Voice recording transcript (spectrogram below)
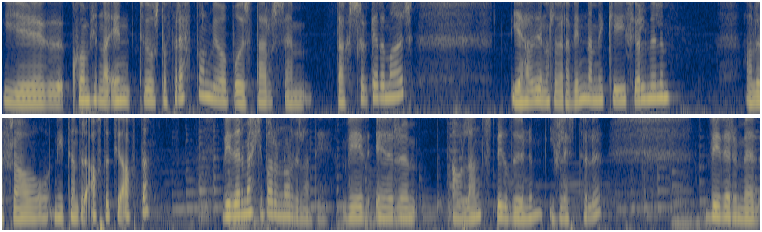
Ég kom hérna inn 2013, mér var búið starf sem dagskrafgerðamæður. Ég hafði náttúrulega verið að vinna mikið í fjölmiðlum, alveg frá 1988. Við erum ekki bara á Norðurlandi, við erum á landsbyggðunum í fleirtölu. Við erum með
